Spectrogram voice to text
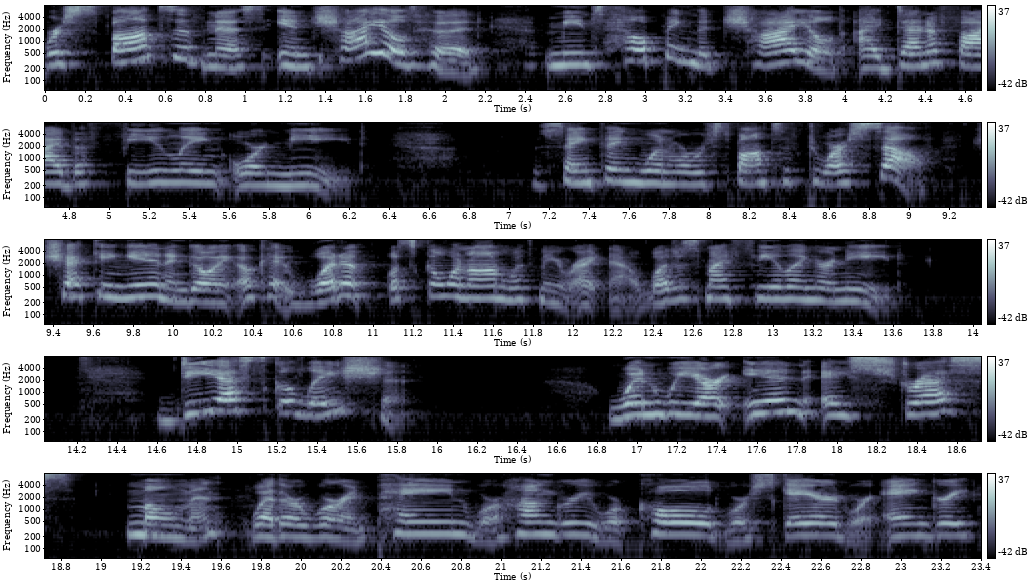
Responsiveness in childhood means helping the child identify the feeling or need. Same thing when we're responsive to ourselves, checking in and going, okay, what, what's going on with me right now? What is my feeling or need? De escalation. When we are in a stress moment, whether we're in pain, we're hungry, we're cold, we're scared, we're angry,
